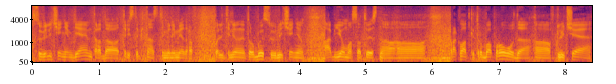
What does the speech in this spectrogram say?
с увеличением диаметра до 315 миллиметров полиэтиленовой трубы, с увеличением объема, соответственно, а, прокладки трубопровода, а, включая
